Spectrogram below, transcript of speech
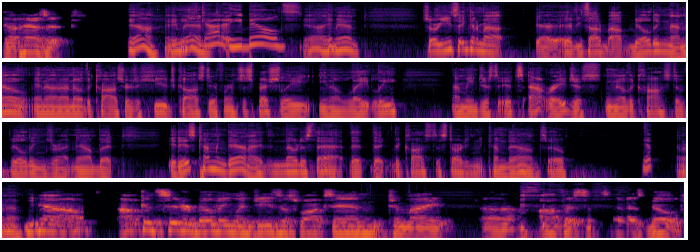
God has it. Yeah. Amen. He's got it. He builds. Yeah, amen. So, are you thinking about? Uh, have you thought about building? I know, and I know the cost. There's a huge cost difference, especially you know lately. I mean, just it's outrageous. You know the cost of buildings right now, but it is coming down. I didn't notice that that the, the cost is starting to come down. So, Yep. I don't know. Yeah, I'll, I'll consider building when Jesus walks in to my uh, office and says, "Build."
